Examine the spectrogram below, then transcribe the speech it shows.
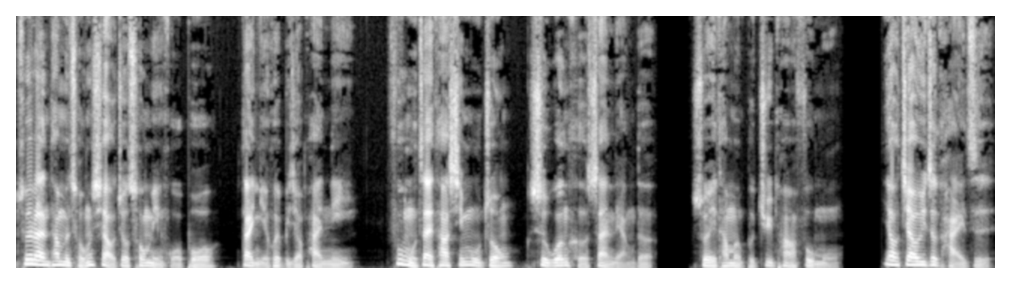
虽然他们从小就聪明活泼，但也会比较叛逆。父母在他心目中是温和善良的，所以他们不惧怕父母。要教育这个孩子，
